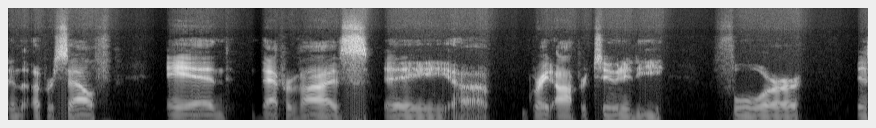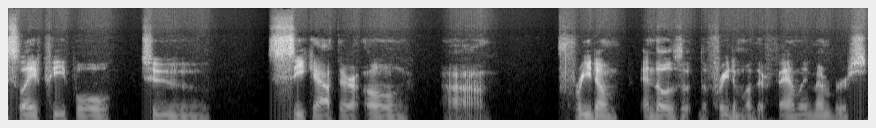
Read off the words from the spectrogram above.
in the upper south. And that provides a uh, great opportunity for enslaved people to seek out their own um, freedom and those the freedom of their family members.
